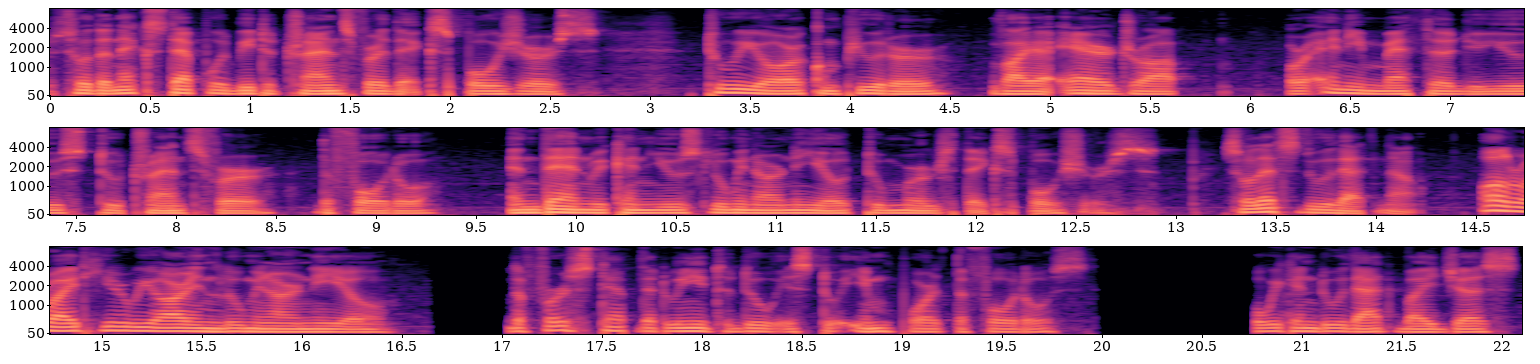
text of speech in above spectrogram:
So the next step would be to transfer the exposures to your computer via AirDrop or any method you use to transfer the photo. And then we can use Luminar Neo to merge the exposures. So let's do that now. All right, here we are in Luminar Neo. The first step that we need to do is to import the photos. We can do that by just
